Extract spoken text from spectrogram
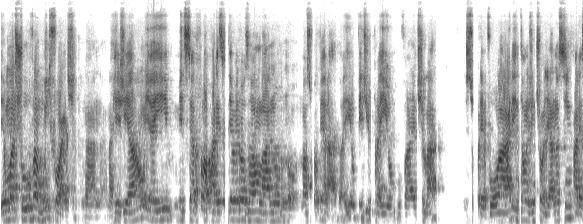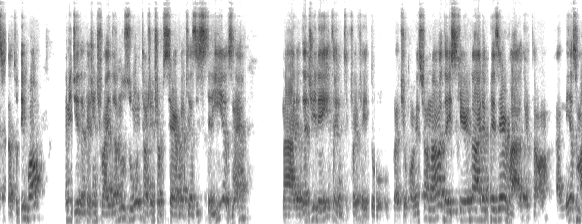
deu uma chuva muito forte na, na, na região, e aí me disseram, falou, parece que deu erosão lá no, no nosso cooperado. Aí eu pedi para ir o, o Vante lá, sobrevoou a área, então a gente olhando assim, parece que está tudo igual. À medida que a gente vai dando zoom, então a gente observa aqui as estrias, né, na área da direita, em que foi feito plantio convencional, a da esquerda a área preservada. Então, a mesma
